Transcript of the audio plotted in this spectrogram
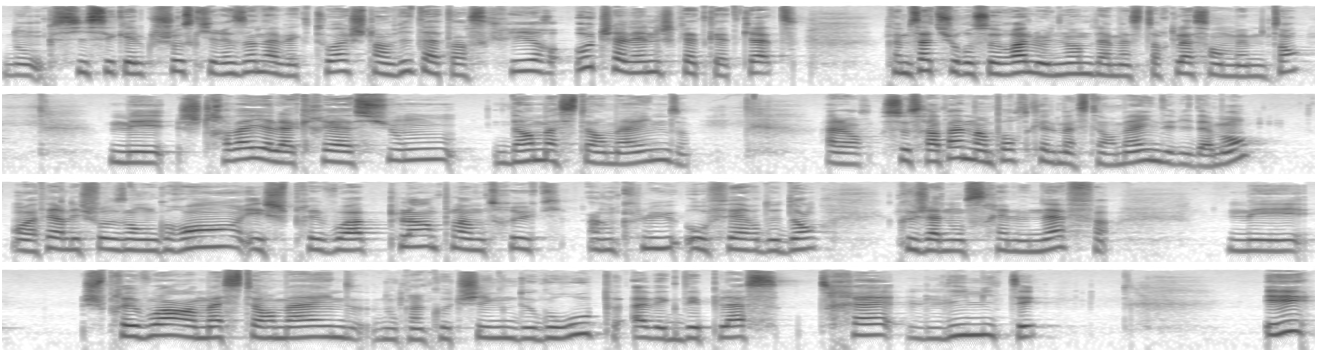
Donc si c'est quelque chose qui résonne avec toi, je t'invite à t'inscrire au challenge 444. Comme ça, tu recevras le lien de la masterclass en même temps. Mais je travaille à la création d'un mastermind. Alors, ce sera pas n'importe quel mastermind, évidemment. On va faire les choses en grand et je prévois plein plein de trucs inclus, offerts dedans, que j'annoncerai le 9. Mais je prévois un mastermind, donc un coaching de groupe avec des places très limitées et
